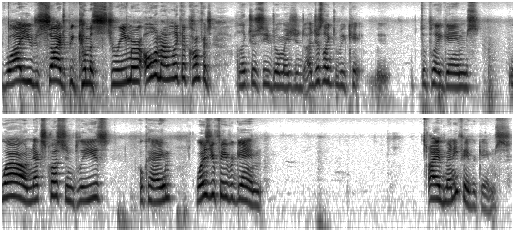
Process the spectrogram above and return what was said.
Why you decide to become a streamer? Oh, I'm at like a conference. I like to receive donations. I just like to be to play games. Wow. Next question, please. Okay. What is your favorite game? I have many favorite games.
